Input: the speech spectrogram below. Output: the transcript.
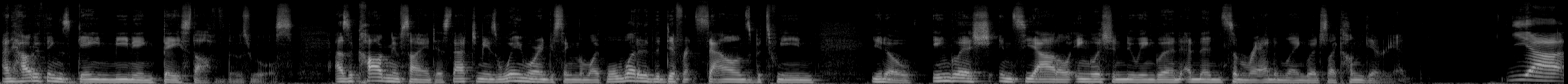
and how do things gain meaning based off of those rules? As a cognitive scientist, that to me is way more interesting than like, well, what are the different sounds between, you know, English in Seattle, English in New England, and then some random language like Hungarian? Yeah,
